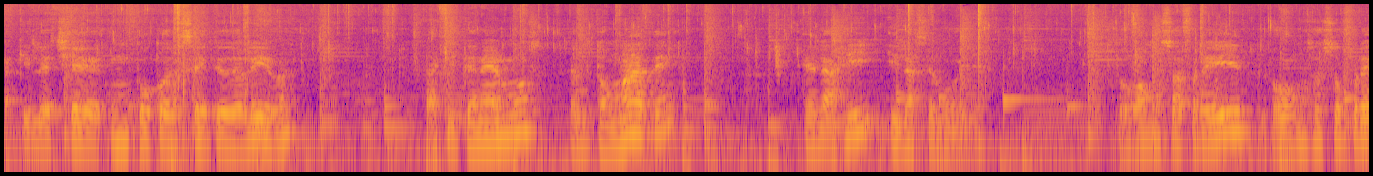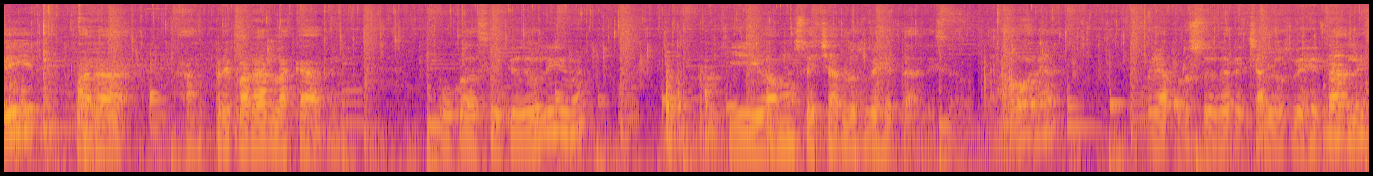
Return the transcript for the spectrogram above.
Aquí le eché un poco de aceite de oliva. Aquí tenemos el tomate el ají y la cebolla. Lo vamos a freír lo vamos a sofreír para preparar la carne. Un poco de aceite de oliva y vamos a echar los vegetales. Ahora voy a proceder a echar los vegetales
